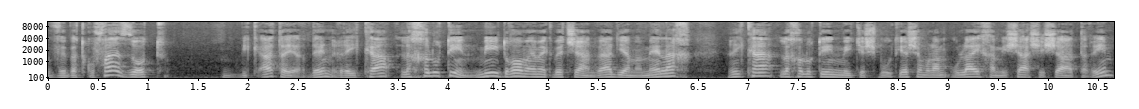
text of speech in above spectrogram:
ובתקופה הזאת בקעת הירדן ריקה לחלוטין, מדרום עמק בית שאן ועד ים המלח, ריקה לחלוטין מהתיישבות. יש שם אולי חמישה-שישה אתרים,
